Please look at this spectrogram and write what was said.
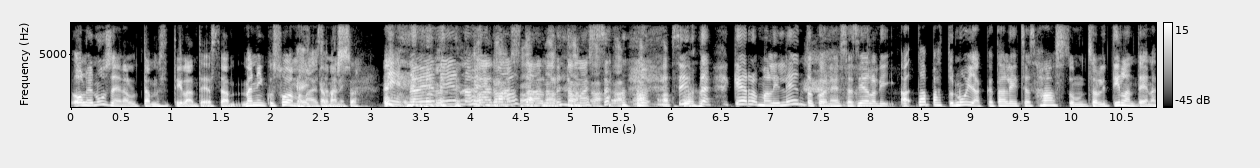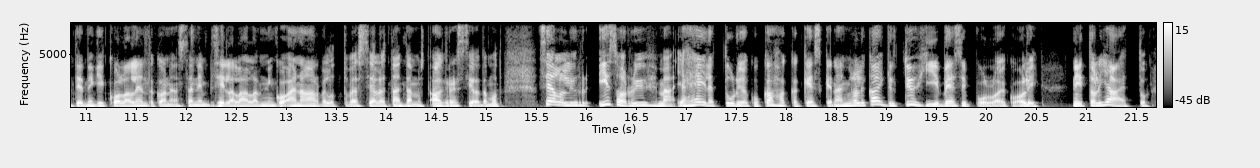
Olen usein ollut tämmöisessä tilanteessa. Mä niin kuin suomalaisena... Niin, niin, no en, en ole vastaanottamassa. Sitten kerran mä olin lentokoneessa, siellä oli tapahtunut nujakka. Tämä oli itse asiassa hassu, mutta se oli tilanteena tietenkin, kun ollaan lentokoneessa, niin sillä lailla niin kuin aina arveluttava, jos siellä oli jotain tämmöistä aggressiota. Mutta siellä oli iso ryhmä ja heille tuli joku kahakka keskenään. Niillä oli kaikilla tyhjiä vesipulloja, kun oli, niitä oli jaettu. Niin,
